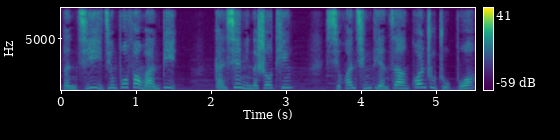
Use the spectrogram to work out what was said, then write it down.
本集已经播放完毕，感谢您的收听，喜欢请点赞关注主播。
